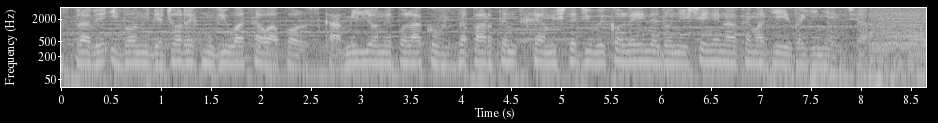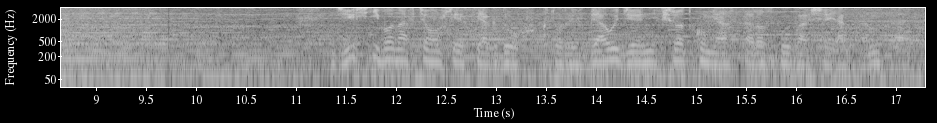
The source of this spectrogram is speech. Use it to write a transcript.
O sprawie Iwony Wieczorek mówiła cała Polska. Miliony Polaków z zapartym tchem śledziły kolejne doniesienia na temat jej zaginięcia. Dziś Iwona wciąż jest jak duch, który w biały dzień w środku miasta rozpływa się jak mgle.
